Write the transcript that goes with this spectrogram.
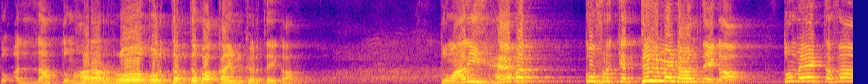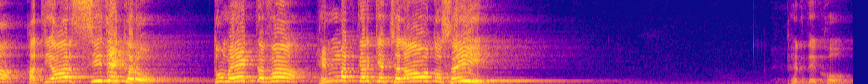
तो अल्लाह तुम्हारा रोब और दबदबा कायम कर देगा। तुम्हारी हैबत कुफर के दिल में डाल देगा। तुम एक दफ़ा हथियार सीधे करो। तुम एक दफ़ा हिम्मत करके चलाओ तो सही। फिर देखो,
